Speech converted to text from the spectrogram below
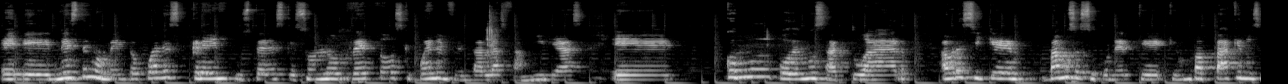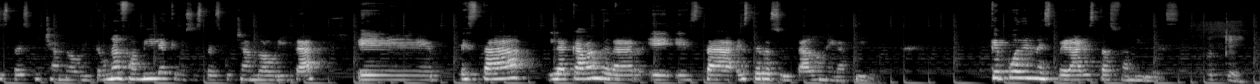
eh, eh, en este momento, ¿cuáles creen ustedes que son los retos que pueden enfrentar las familias? Eh, ¿Cómo podemos actuar? Ahora sí que vamos a suponer que, un papá que nos está escuchando ahorita, una familia que nos está escuchando ahorita, está, le acaban de dar esta, este resultado negativo. ¿Qué pueden esperar estas familias? Ok.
